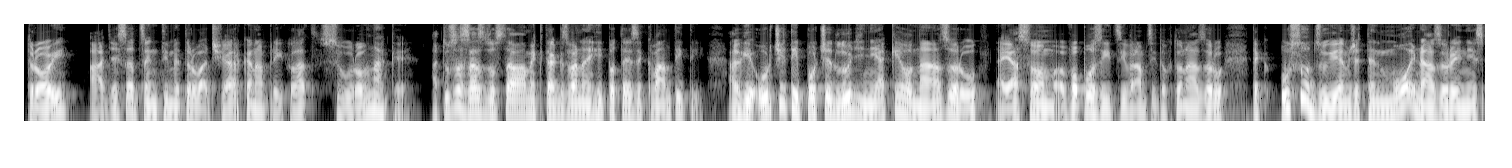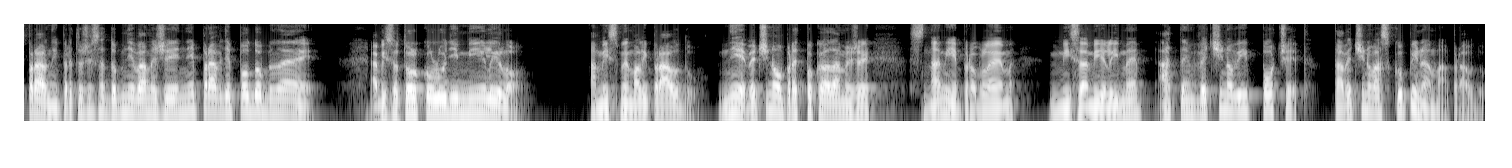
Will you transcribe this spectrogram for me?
3 a 10 cm čiarka napríklad sú rovnaké. A tu sa zase dostávame k tzv. hypotéze kvantity. Ak je určitý počet ľudí nejakého názoru, a ja som v opozícii v rámci tohto názoru, tak usudzujem, že ten môj názor je nesprávny, pretože sa domnievame, že je nepravdepodobné, aby sa toľko ľudí mýlilo. A my sme mali pravdu. Nie, väčšinou predpokladáme, že s nami je problém, my sa mýlime a ten väčšinový počet, tá väčšinová skupina má pravdu.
